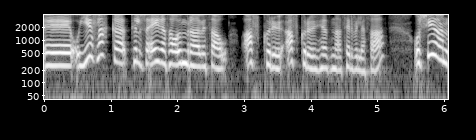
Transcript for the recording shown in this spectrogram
E, og ég hlakka til þess að eiga þá umræða við þá af hverju, af hverju hérna, þeir vilja það. Og síðan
